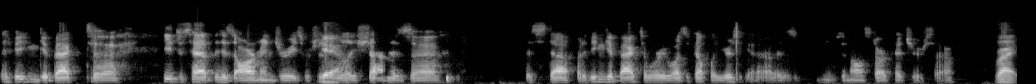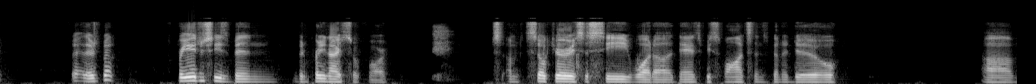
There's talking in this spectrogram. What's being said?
if he can get back to, he just had his arm injuries, which has Yeah. really shot his uh, his stuff. But if he can get back to where he was a couple of years ago, he was, he was an all star pitcher. So Right. So, there's been free agency's been been pretty nice so far. I'm still curious to see what uh, Dansby Swanson's going to do. Um,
